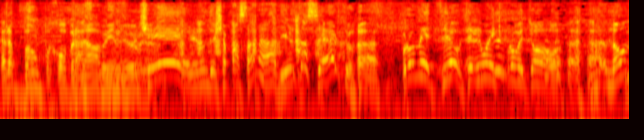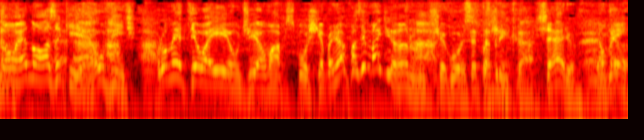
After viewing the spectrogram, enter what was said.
era bom pra cobrar Não, Minute, ele não deixa passar nada. E ele tá certo. Prometeu, teve um aí que prometeu. ó, ó, não, não, é nós aqui, é Ah, ouvinte. ah, ah. Prometeu aí um dia umas coxinhas pra gente. Vai fazer mais de ano Ah, não chegou você tá brincando. Sério? não vem.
